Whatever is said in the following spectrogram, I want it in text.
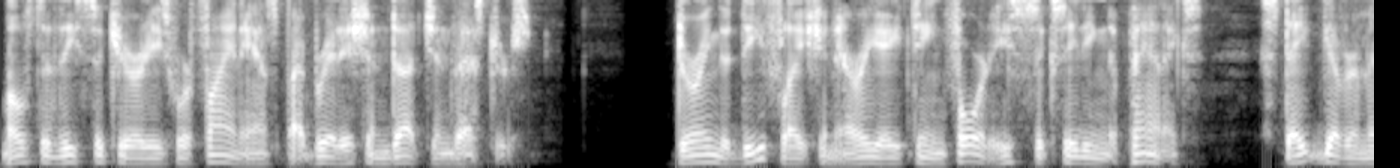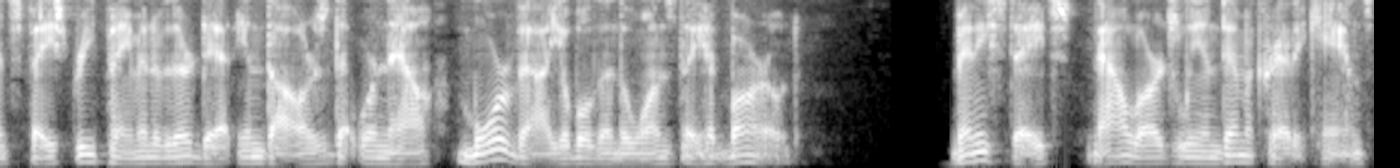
Most of these securities were financed by British and Dutch investors. During the deflationary 1840s succeeding the panics, state governments faced repayment of their debt in dollars that were now more valuable than the ones they had borrowed. Many states, now largely in Democratic hands,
